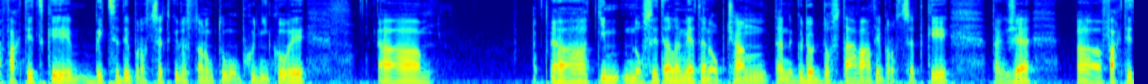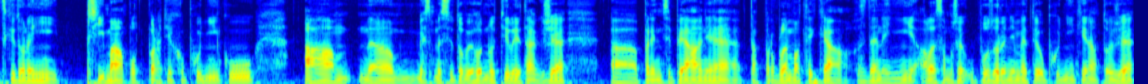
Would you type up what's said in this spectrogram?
Fakticky, byť se ty prostředky dostanou k tomu obchodníkovi, tím nositelem je ten občan, ten, kdo dostává ty prostředky, takže fakticky to není přímá podpora těch obchodníků a my jsme si to vyhodnotili tak, že principiálně ta problematika zde není, ale samozřejmě upozorněme ty obchodníky na to, že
